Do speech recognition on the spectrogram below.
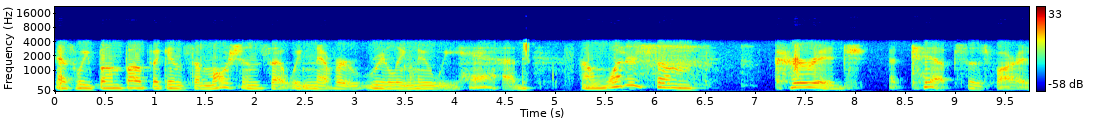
as we bump up against emotions that we never really knew we had. Um, what are some courage uh, tips as far as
